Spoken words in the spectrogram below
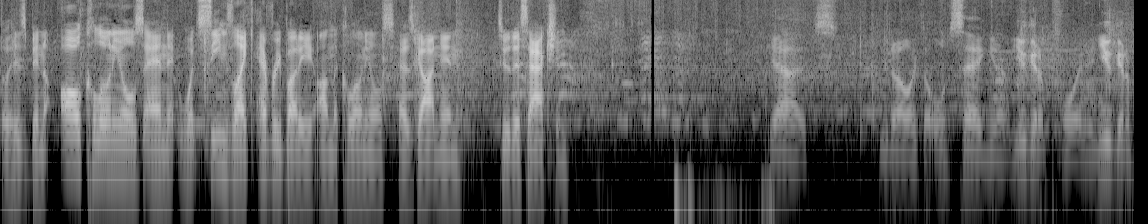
So it has been all Colonials, and what seems like everybody on the Colonials has gotten in to this action. Yeah, it's you know like the old saying, you know, you get a point and you get a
